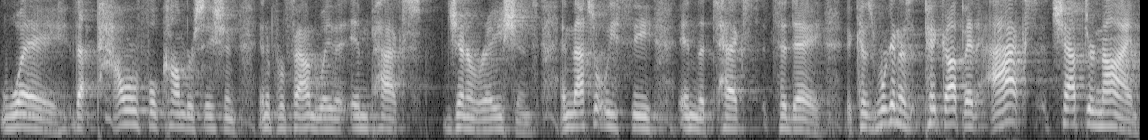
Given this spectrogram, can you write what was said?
way, that powerful conversation in a profound way that impacts generations. And that's what we see in the text today. Because we're going to pick up in Acts chapter 9.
